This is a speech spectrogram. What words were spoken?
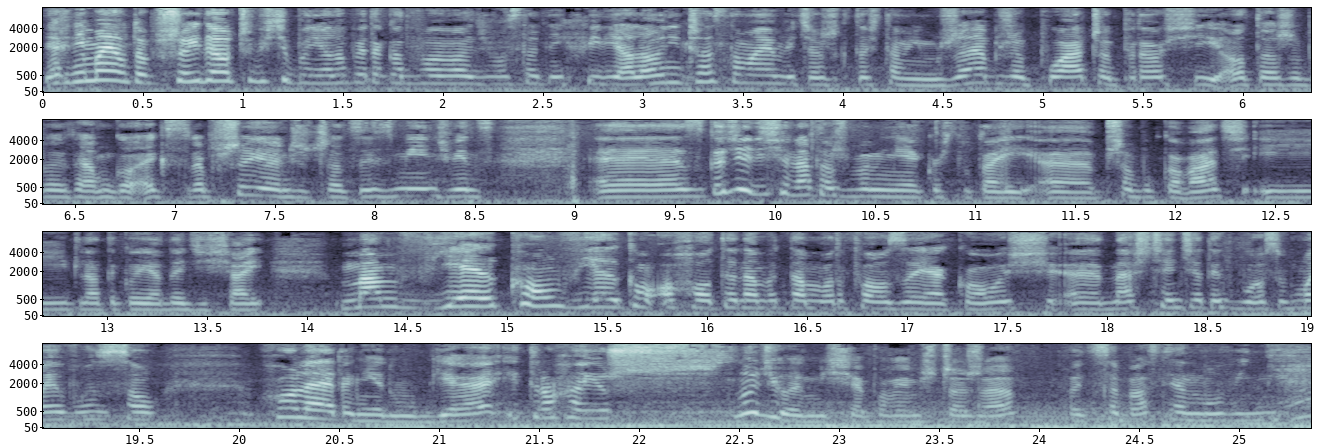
jak nie mają, to przyjdę oczywiście, bo nie lubię tak odwoływać w ostatniej chwili, ale oni często mają, wiecie, że ktoś tam im żebrze, płacze, prosi o to, żeby tam go ekstra przyjąć, że trzeba coś zmienić, więc e, zgodzili się na to, żeby mnie jakoś tutaj e, przebukować i dlatego jadę dzisiaj. Mam wielką, wielką ochotę na metamorfozę jakąś, e, na ścięcie tych włosów. Moje włosy są cholernie długie i trochę już znudziły mi się, powiem szczerze. Choć Sebastian mówi, nie,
